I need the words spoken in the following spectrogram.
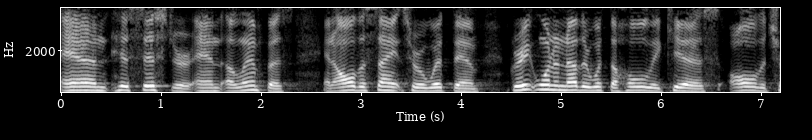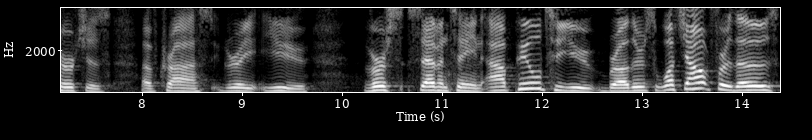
and his sister, and Olympas, and all the saints who are with them. Greet one another with the holy kiss. All the churches of Christ greet you. Verse 17 I appeal to you, brothers, watch out for those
